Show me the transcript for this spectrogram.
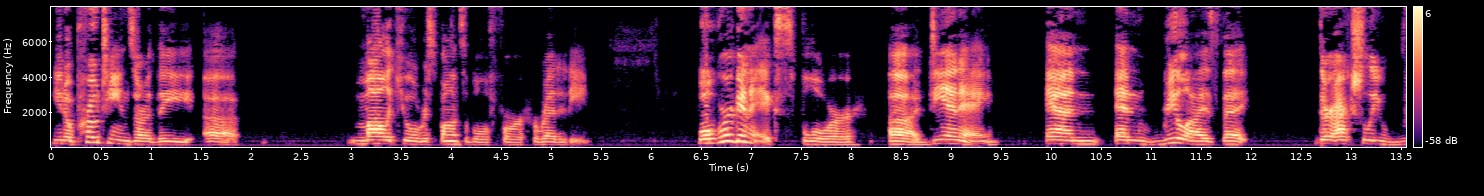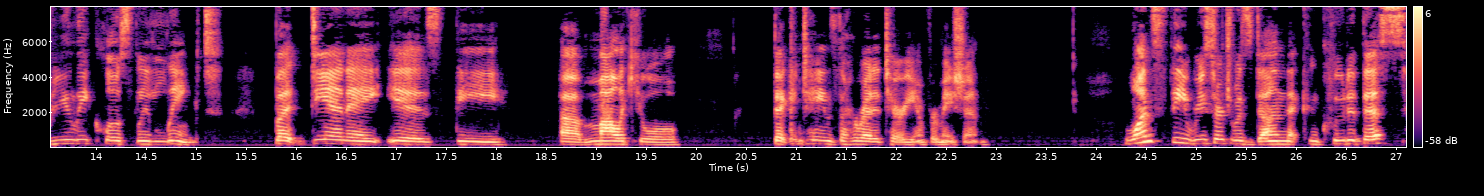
you know, proteins are the uh, molecule responsible for heredity. Well, we're going to explore uh, DNA and, and realize that they're actually really closely linked, but DNA is the uh, molecule that contains the hereditary information. Once the research was done that concluded this,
